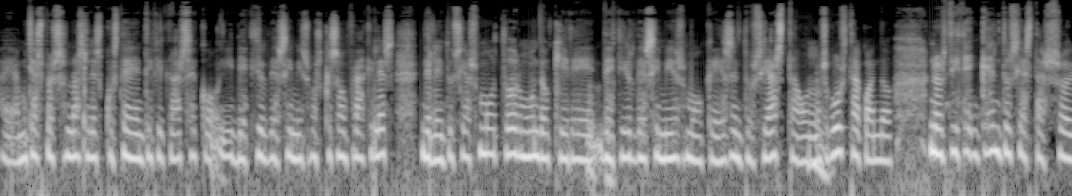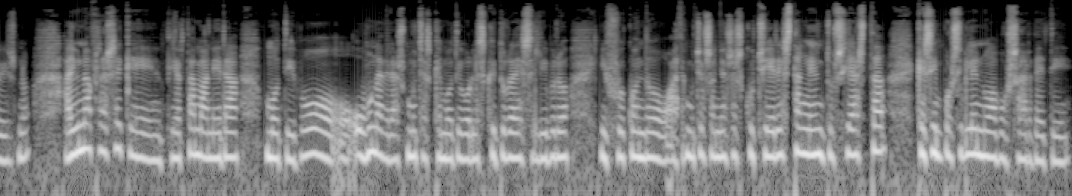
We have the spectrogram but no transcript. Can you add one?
a muchas personas les cuesta identificarse con- y decir de sí mismos que son frágiles, del entusiasmo todo el mundo quiere decir de sí mismo que es entusiasta o nos gusta cuando nos dicen qué entusiastas sois. ¿no? Hay una frase que en cierta manera motivó, o una de las muchas que motivó la escritura de ese libro, y fue cuando hace muchos años escuché, eres tan entusiasta que es imposible no abusar de ti.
